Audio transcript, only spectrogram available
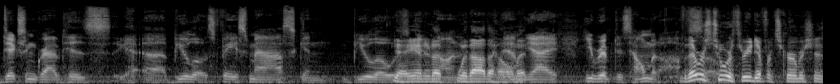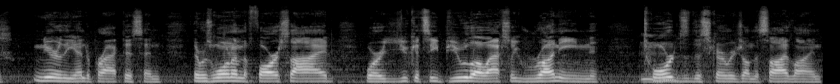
Dixon grabbed his uh, Buelow's face mask, and Buelow was Yeah, he ended up without the with him. helmet. Yeah, he ripped his helmet off. There was so- two or three different skirmishes near the end of practice, and there was one on the far side where you could see Buelow actually running towards the skirmish on the sideline.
